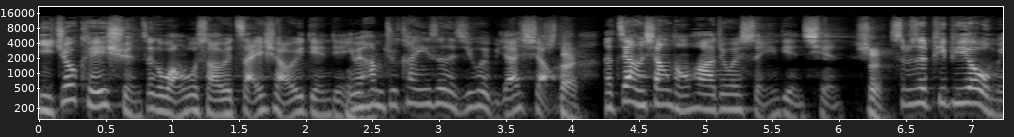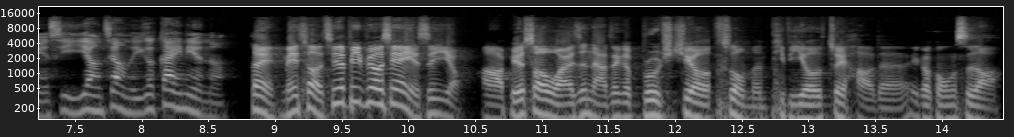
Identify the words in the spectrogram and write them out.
你就可以选这个网络稍微窄小一点点，因为他们去看医生的机会比较小嘛。那这样相同的话就会省一点钱。是。是不是 PPO 我们也是一样这样的一个概念呢？对，没错。其实 PPO 现在也是有啊，比如说我还是拿这个 Bruce Shield 是我们 PPO 最好的一个公司哦。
